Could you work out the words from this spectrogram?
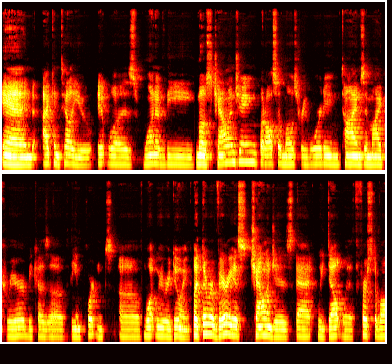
And I can tell you, it was one of the most challenging, but also most rewarding times in my career because of the importance of what we were doing. But there were various challenges that we dealt with. First of all,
